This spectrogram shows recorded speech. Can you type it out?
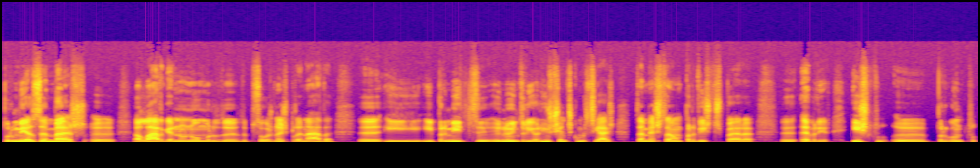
por mesa, mas alarga no número de, de pessoas na esplanada e, e permite no interior. E os centros comerciais também estão previstos para uh, abrir. Isto, uh, pergunto,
